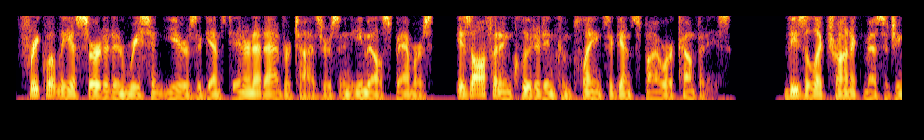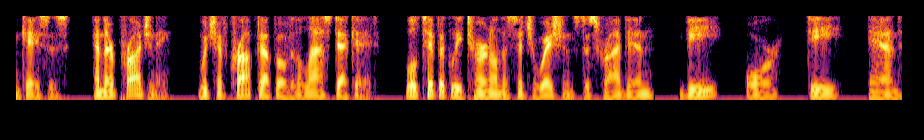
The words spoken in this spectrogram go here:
frequently asserted in recent years against internet advertisers and email spammers, is often included in complaints against spyware companies. These electronic messaging cases, and their progeny, which have cropped up over the last decade, will typically turn on the situations described in B, or D, and,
